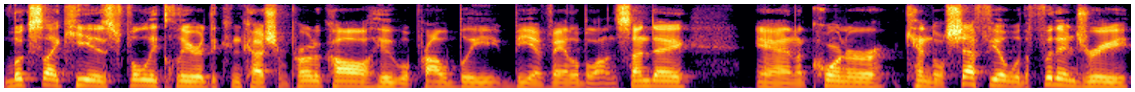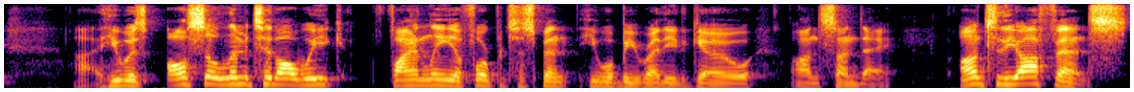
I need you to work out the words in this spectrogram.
looks like he is fully cleared the concussion protocol. He will probably be available on Sunday. And a corner, Kendall Sheffield, with a foot injury, uh, he was also limited all week. Finally, a full participant. He will be ready to go on Sunday. On to the offense.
